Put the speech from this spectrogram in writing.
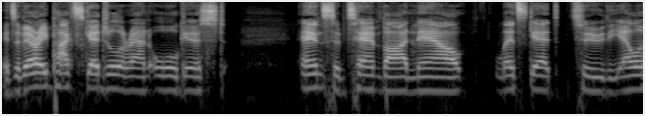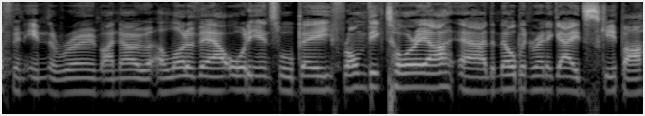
it's a very packed schedule around August and September now let's get to the elephant in the room. I know a lot of our audience will be from Victoria. Uh, the Melbourne Renegades skipper.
